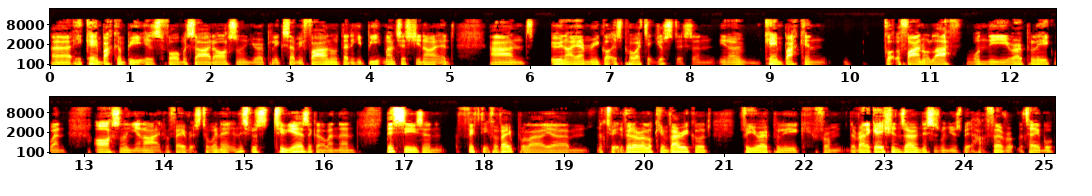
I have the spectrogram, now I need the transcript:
Uh, he came back and beat his former side, Arsenal, in Europa League semi-final. Then he beat Manchester United, and Unai Emery got his poetic justice, and you know came back and got the final laugh, won the Europa League when Arsenal and United were favourites to win it. And this was two years ago. And then this season, 15th of April, I, um, I tweeted Villa are looking very good for Europa League from the relegation zone. This is when you was a bit further up the table.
